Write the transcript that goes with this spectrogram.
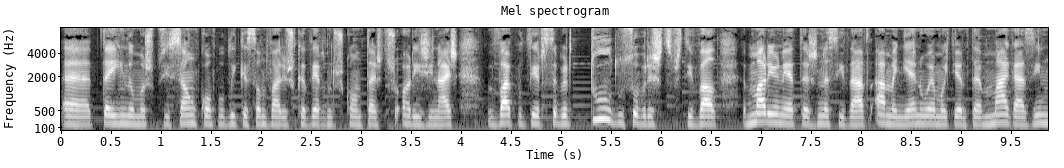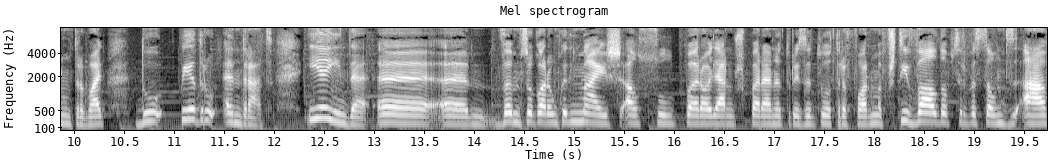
eh, tem ainda uma exposição com publicação de vários cadernos com textos originais. Vai poder saber tudo sobre este festival Marionetas na Cidade amanhã no M80 Magazine, num trabalho do Pedro Andrade. E ainda, eh, eh, vamos agora um bocadinho mais ao sul para olharmos para a natureza de outra forma. Festival de Observação de Aves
